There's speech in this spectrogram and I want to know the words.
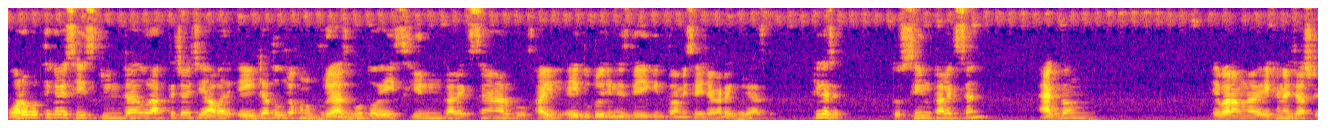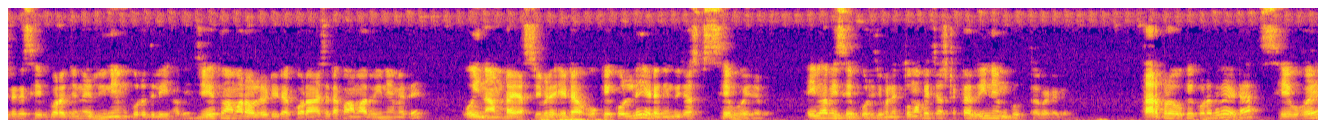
পরবর্তীকালে সেই স্ক্রিনটাও রাখতে চাইছি। আবার এইটাতেও যখন ঘুরে আসব, তো এই সিন কালেকশন আর প্রোফাইল এই দুটো জিনিস দিয়েই কিন্তু আমি সেই জায়গাটায় ঘুরে আসব। ঠিক আছে? তো সিন কালেকশন একদম এবার আমরা এখানে জাস্ট এটাকে সেভ করার জন্য রিনেম করে দিলেই হবে। যেহেতু আমার অলরেডি এটা করা আছে, দেখো আমার রিনেমেতে ওই নামটাই আসছে। এবারে এটা ওকে করলেই এটা কিন্তু জাস্ট সেভ হয়ে যাবে। এইভাবেই সেভ করেছি। মানে তোমাকে জাস্ট একটা রিনেম করতে হবে এটাকে। তারপরে ওকে করে দেবে, এটা সেভ হয়ে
